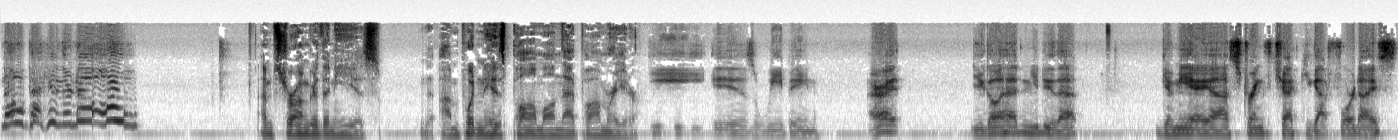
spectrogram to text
no, back in there, no. I'm stronger than he is. I'm putting his palm on that palm reader. He is weeping. All right, you go ahead and you do that. Give me a uh, strength check. You got four dice.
